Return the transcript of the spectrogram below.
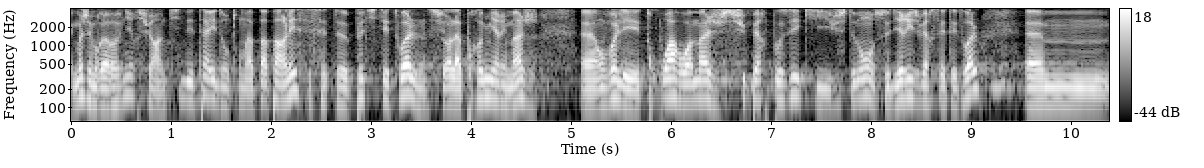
Et moi, j'aimerais revenir sur un petit détail dont on n'a pas parlé, c'est cette euh, petite étoile sur la première image. Euh, on voit les trois rois mages superposés qui, justement, se dirigent vers cette étoile. Mhm. Euh,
